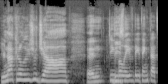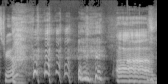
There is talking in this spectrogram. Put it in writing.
you're not going to lose your job." And do you these- believe that you think that's true? um,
